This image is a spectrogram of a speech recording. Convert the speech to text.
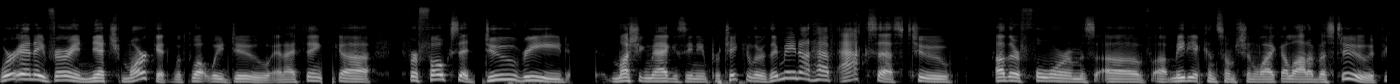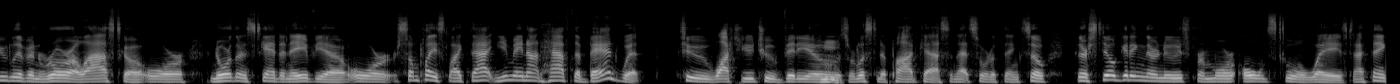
we're in a very niche market with what we do. And I think uh, for folks that do read Mushing Magazine in particular, they may not have access to other forms of uh, media consumption like a lot of us do. If you live in rural Alaska or northern Scandinavia or someplace like that, you may not have the bandwidth to watch YouTube hmm. videos mm. or listen to podcasts and that sort of thing. So they're still getting their news from more old school ways. And I think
